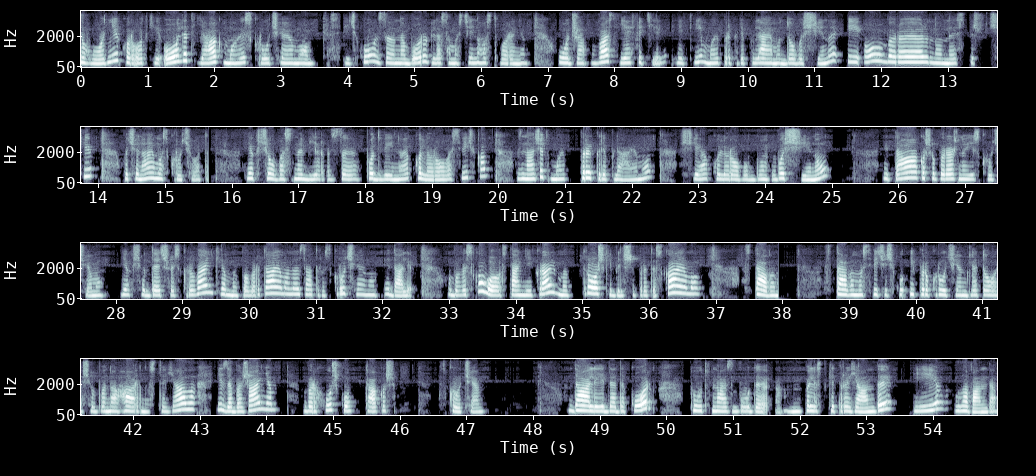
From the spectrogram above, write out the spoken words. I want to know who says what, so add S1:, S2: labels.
S1: Сьогодні короткий огляд, як ми скручуємо свічку з набору для самостійного створення. Отже, у вас є фітіль, який ми прикріпляємо до вощини і обережно, не спішучи, починаємо скручувати. Якщо у вас набір з подвійною кольорова свічка, значить ми прикріпляємо ще кольорову вощину і також обережно її скручуємо. Якщо десь щось кривеньке, ми повертаємо назад, розкручуємо і далі. Обов'язково останній край ми трошки більше притискаємо, ставимо, ставимо свічечку і прокручуємо для того, щоб вона гарно стояла, і за бажанням верхушку також скручуємо. Далі йде декор. Тут в нас буде пелюстки троянди і лаванда.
